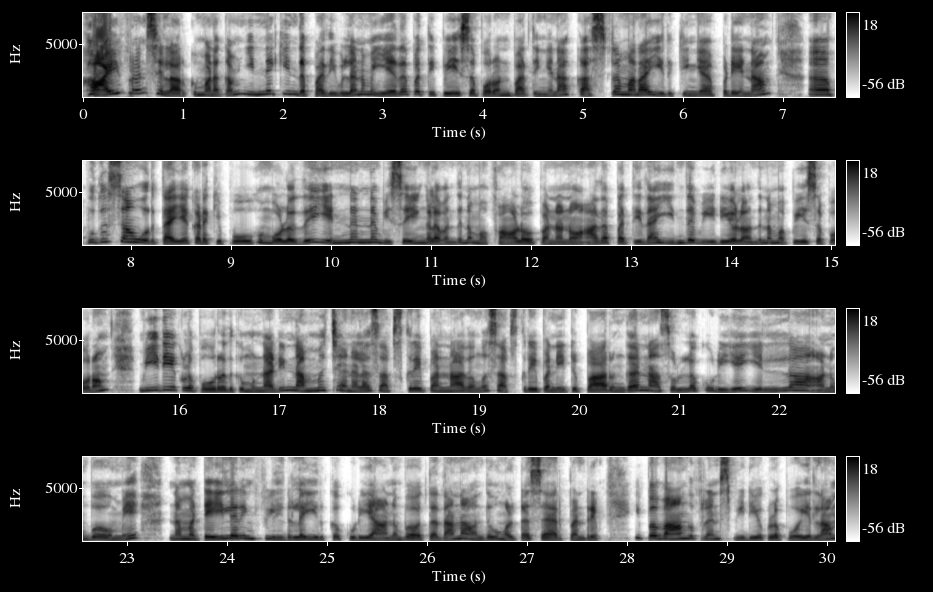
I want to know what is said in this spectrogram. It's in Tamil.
ஹாய் ஃப்ரெண்ட்ஸ் எல்லாருக்கும் வணக்கம். இன்றைக்கி இந்த பதிவில் நம்ம எதை பற்றி பேச போகிறோம்னு பார்த்தீங்கன்னா கஸ்டமராக இருக்கீங்க அப்படின்னா புதுசாக ஒரு தையக்கடைக்கு போகும் பொழுது என்னென்ன விஷயங்களை வந்து நம்ம ஃபாலோ பண்ணணும் அதை பற்றி தான் இந்த வீடியோவில் வந்து நம்ம பேச போகிறோம் வீடியோக்குள்ளே போகிறதுக்கு முன்னாடி நம்ம சேனலை சப்ஸ்கிரைப் பண்ணாதவங்க சப்ஸ்கிரைப் பண்ணிவிட்டு பாருங்கள் நான் சொல்லக்கூடிய எல்லா அனுபவமே நம்ம டெய்லரிங் ஃபீல்டில் இருக்கக்கூடிய அனுபவத்தை தான் நான் வந்து உங்கள்கிட்ட ஷேர் பண்ணுறேன் இப்போ வாங்க ஃப்ரெண்ட்ஸ் வீடியோக்குள்ளே போயிடலாம். দিলাম।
